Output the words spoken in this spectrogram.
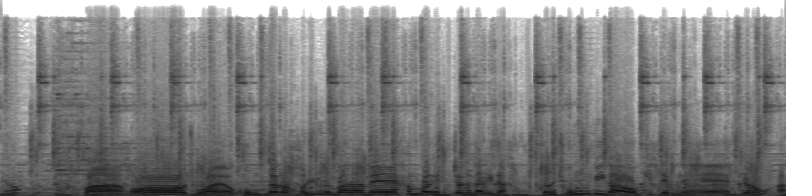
뾰롱! 빵! 어, 좋아요. 공따가 걸리는 바람에 한 방에 않는 나기사. 저는 좀비가 없기 때문에, 뾰롱! 아,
